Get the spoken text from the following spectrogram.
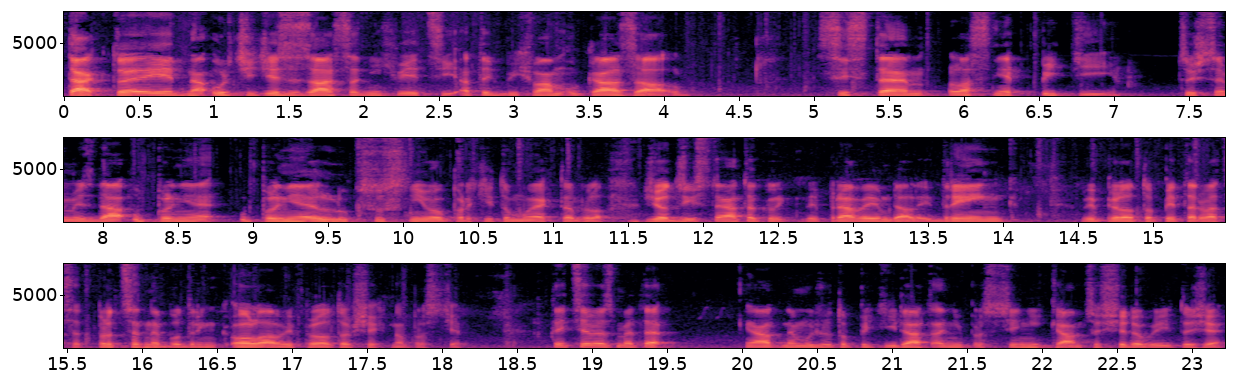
Tak, to je jedna určitě ze zásadních věcí a teď bych vám ukázal systém vlastně pití, což se mi zdá úplně, úplně luxusní oproti tomu, jak to bylo. Že dřív jste na to klikli pravým, dali drink, vypilo to 25% nebo drink all a vypilo to všechno prostě. Teď si vezmete, já nemůžu to pití dát ani prostě nikam, což je dobrý, takže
